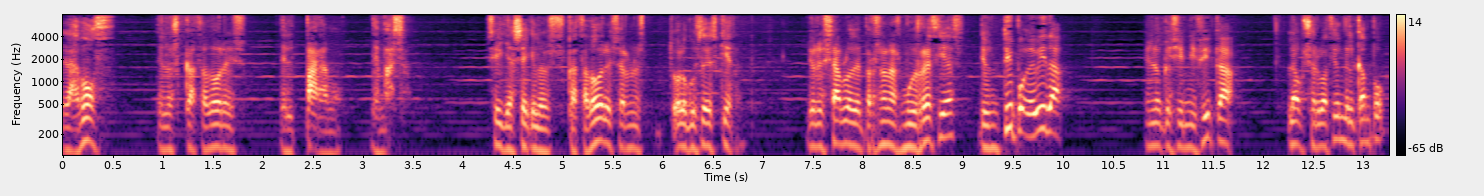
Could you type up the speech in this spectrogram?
la voz de los cazadores del páramo de masa. Sí, ya sé que los cazadores son todo lo que ustedes quieran. Yo les hablo de personas muy recias, de un tipo de vida en lo que significa la observación del campo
